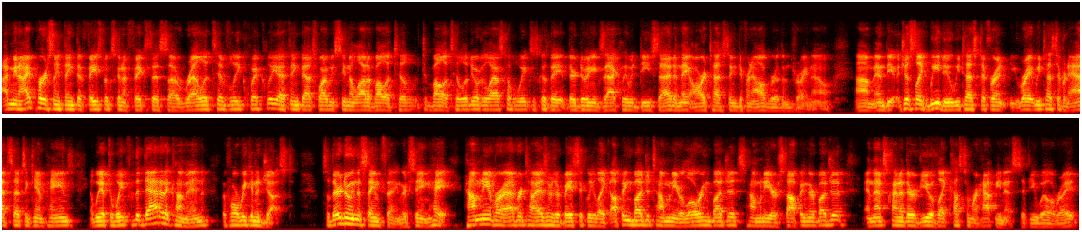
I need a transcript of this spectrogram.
I mean, I personally think that Facebook's going to fix this uh, relatively quickly. I think that's why we've seen a lot of volatility, volatility over the last couple weeks, is because they they're doing exactly what D said, and they are testing different algorithms right now. Um, and the, just like we do, we test different, right? We test different ad sets and campaigns, and we have to wait for the data to come in before we can adjust. So they're doing the same thing. They're seeing, hey, how many of our advertisers are basically like upping budgets? How many are lowering budgets? How many are stopping their budget? And that's kind of their view of like customer happiness, if you will, right?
